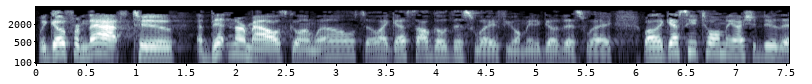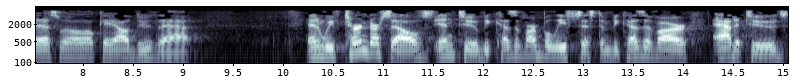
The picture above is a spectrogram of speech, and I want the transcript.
We go from that to a bit in our mouths going, well, so I guess I'll go this way if you want me to go this way. Well, I guess he told me I should do this. Well, okay, I'll do that. And we've turned ourselves into, because of our belief system, because of our attitudes,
